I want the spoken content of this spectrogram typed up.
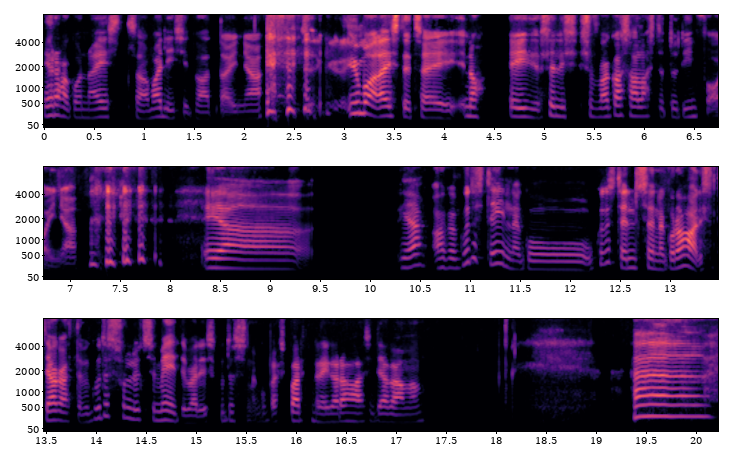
erakonna eest sa valisid, vaata onju. jumala eest, et see ei noh, ei sellist, see on väga salastatud info onju. ja jah, aga kuidas teil nagu, kuidas teil üldse nagu rahaliselt jagate või kuidas sul üldse meeldib, Alice, kuidas nagu peaks partneriga rahasid jagama? äh,?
